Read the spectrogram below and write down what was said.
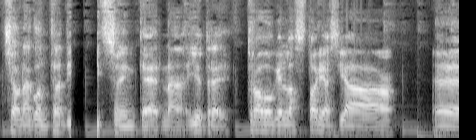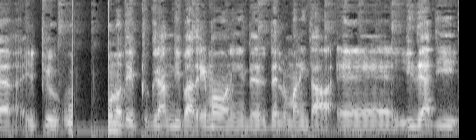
c'è una contraddizione interna. Io tre- trovo che la storia sia eh, più, uno dei più grandi patrimoni de- dell'umanità e l'idea di,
